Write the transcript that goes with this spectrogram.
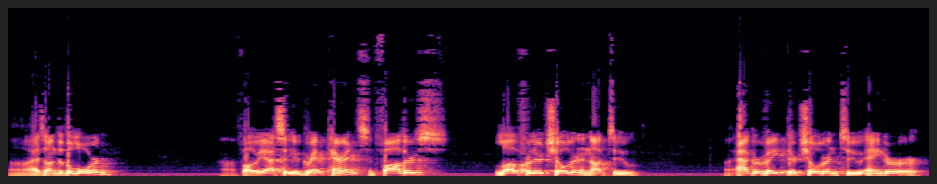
uh, as unto the Lord. Uh, Father, we ask that you grant parents and fathers love for their children and not to uh, aggravate their children to anger or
